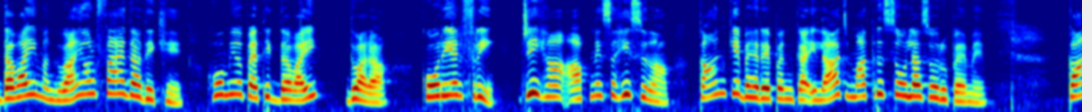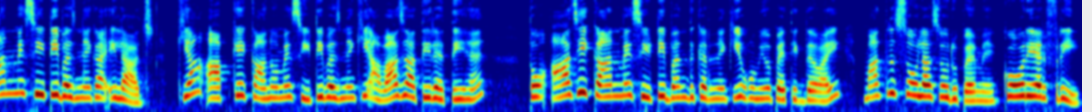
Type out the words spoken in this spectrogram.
दवाई मंगवाएँ और फ़ायदा देखें। होम्योपैथिक दवाई द्वारा। कोरियर फ्री। जी हाँ आपने सही सुना। कान के बहरेपन का इलाज मात्र सोलह सौ रुपये में। कान में सीटी बजने का इलाज। क्या आपके कानों में सीटी बजने की आवाज़ आती रहती है? तो आज ही कान में सीटी बंद करने की होम्योपैथिक दवाई मात्र सोलह सौ रुपए में कोरियर फ्री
